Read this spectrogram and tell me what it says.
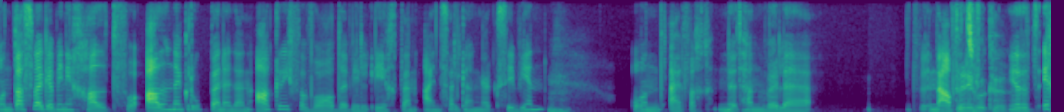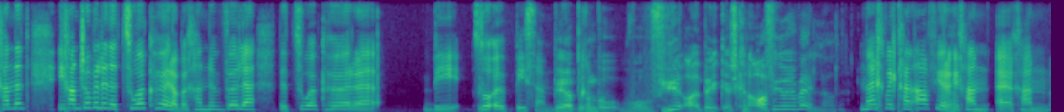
Und deswegen bin ich halt von allen Gruppen dann angegriffen worden, weil ich dann Einzelgänger war und einfach nicht haben wollen, Dazugehören. Ja, das, ich kann nicht, ich kann schon wollen dazugehören, aber ich kann nicht wollen dazugehören bei so etwas. Bei jemandem, wo, wo für, ah, hast keinen Anführer wollen, oder? Nein, ich will keinen Anführer. Ja. Ich kann, äh, kann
